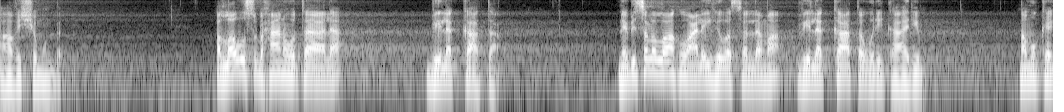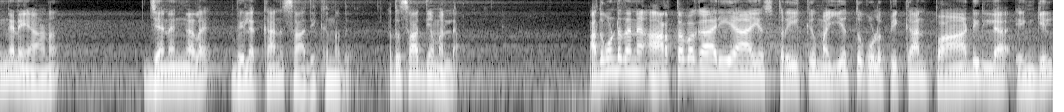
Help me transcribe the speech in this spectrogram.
ആവശ്യമുണ്ട്. അള്ളാഹു സുബാനോത്താല വിലക്കാത്ത നബി അലഹി അലൈഹി വസല്ലമ വിലക്കാത്ത ഒരു കാര്യം നമുക്കെങ്ങനെയാണ് ജനങ്ങളെ വിലക്കാൻ സാധിക്കുന്നത്? അത് സാധ്യമല്ല. അതുകൊണ്ട് തന്നെ ആർത്തവകാരിയായ സ്ത്രീക്ക് മയ്യത്ത് കുളിപ്പിക്കാൻ പാടില്ല എങ്കിൽ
